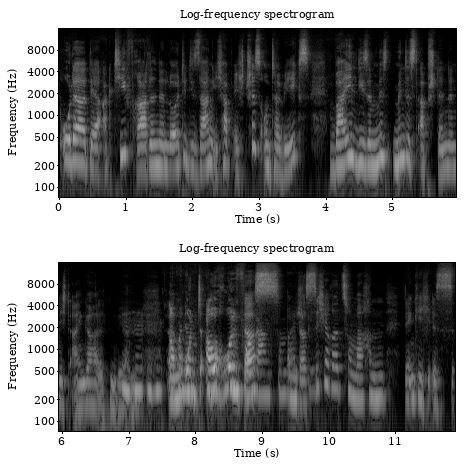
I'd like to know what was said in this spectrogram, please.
oder der aktiv radelnden Leute, die sagen, ich habe echt Schiss unterwegs, weil diese Mindestabstände nicht eingehalten werden. Mhm, mhm. Ähm, und auch um das, um das sicherer zu machen, denke ich, ist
